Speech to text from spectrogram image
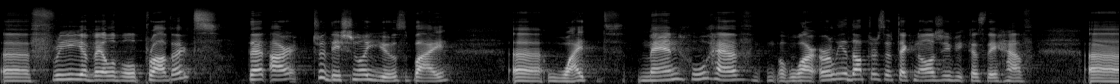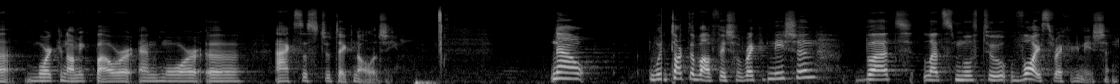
uh, free available products that are traditionally used by uh, white men who have who are early adopters of technology because they have uh, more economic power and more uh, access to technology. Now, we talked about facial recognition, but let's move to voice recognition.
